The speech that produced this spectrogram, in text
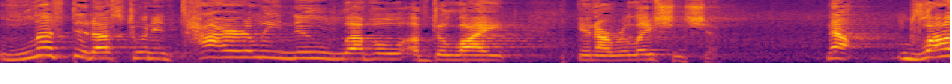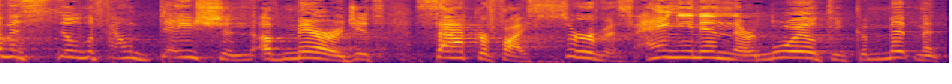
lifted us to an entirely new level of delight in our relationship. Now, love is still the foundation of marriage. It's sacrifice, service, hanging in there, loyalty, commitment.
